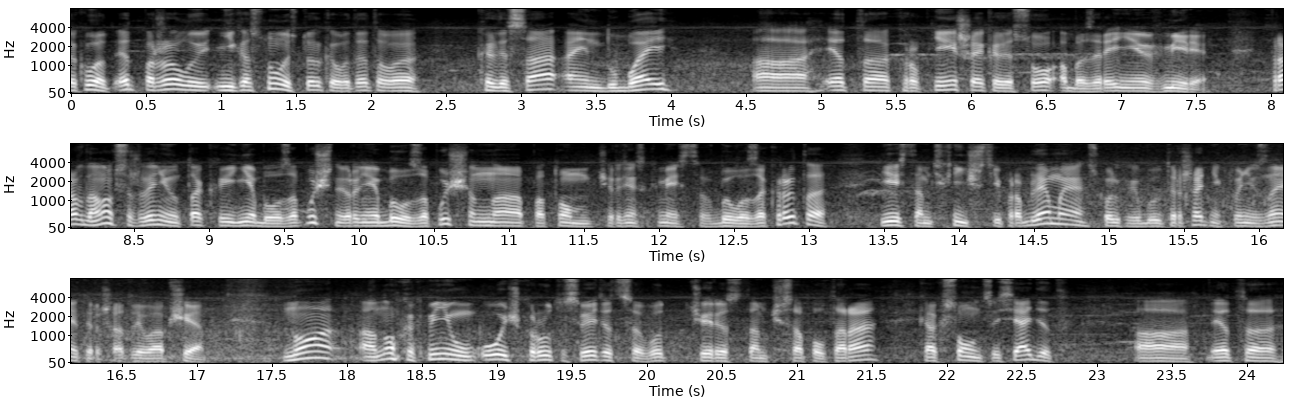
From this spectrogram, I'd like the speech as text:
Так вот, это, пожалуй, не коснулось только вот этого колеса Айн Дубай. А, это крупнейшее колесо обозрения в мире. Правда, оно, к сожалению, так и не было запущено, вернее, было запущено, потом через несколько месяцев было закрыто. Есть там технические проблемы, сколько их будут решать, никто не знает, решат ли вообще. Но оно, как минимум, очень круто светится вот через там часа полтора, как солнце сядет. А, это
